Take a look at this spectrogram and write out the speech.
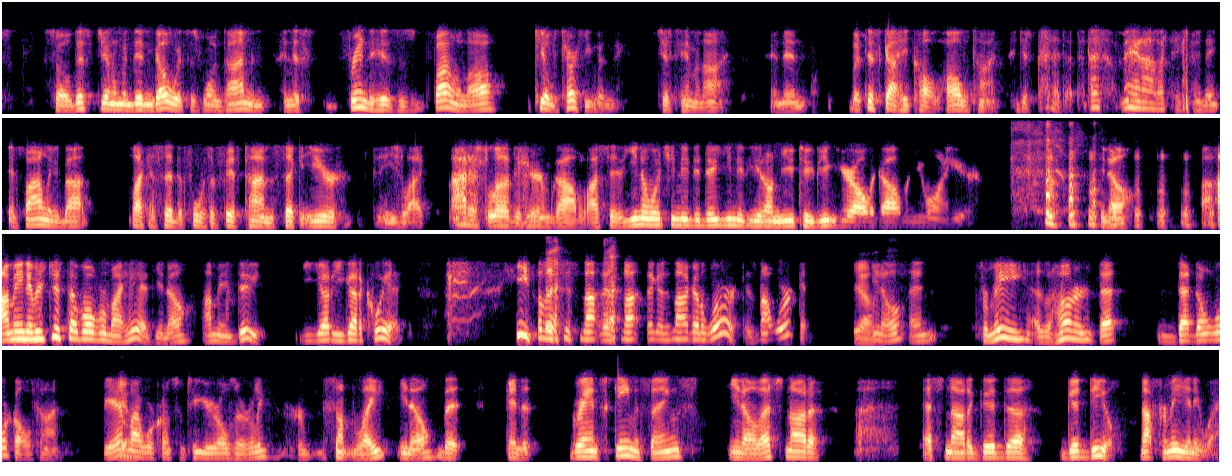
So this gentleman didn't go with us one time, and, and this friend of his, his father-in-law, killed a turkey with me, just him and I. And then, but this guy he called all the time. He just man, I like to. And, they, and finally, about like I said, the fourth or fifth time, the second year, he's like, I just love to hear him gobble. I said, you know what you need to do? You need to get on YouTube. You can hear all the gobbling you want to hear. you know, I mean, it was just up over my head. You know, I mean, dude, you got you got to quit. you know, that's just not that's not that's not going to work. It's not working. Yeah. You know, and for me as a hunter, that that don't work all the time. Yeah, Yeah. I might work on some two year olds early or something late. You know, but in the grand scheme of things, you know, that's not a that's not a good uh, good deal. Not for me anyway.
